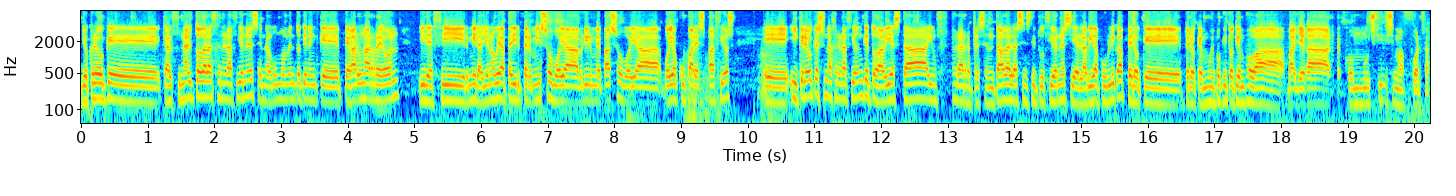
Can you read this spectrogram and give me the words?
Yo creo que, que, al final todas las generaciones en algún momento tienen que pegar un arreón y decir, mira, yo no voy a pedir permiso, voy a abrirme paso, voy a, voy a ocupar espacios eh, y creo que es una generación que todavía está representada en las instituciones y en la vida pública, pero que, pero que en muy poquito tiempo va, va a llegar con muchísima fuerza.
